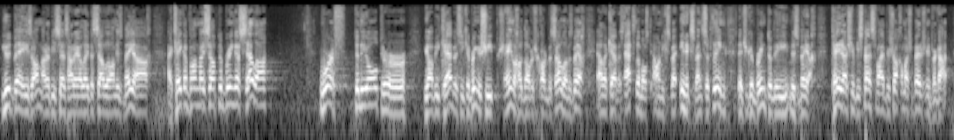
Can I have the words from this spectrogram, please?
Yud Beis, Amar, he says, I take upon myself to bring a selah worth to the altar. Yabi Kevis, you can bring a sheep. Shein Chadav Shkar Besel Mizbech. Ela Kevis, that's the most inexpensive thing that you can bring to the Mizbech. Peira should be specified B'shacham Hashbech, forgot.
